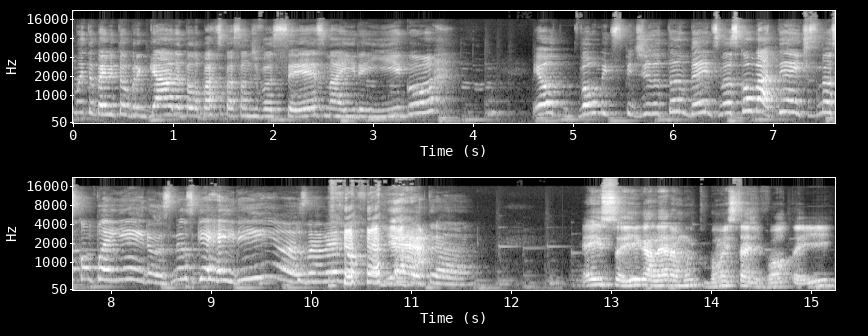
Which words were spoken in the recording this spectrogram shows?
Muito bem, muito obrigada pela participação de vocês, Maíra e Igor. Eu vou me despedindo também dos meus combatentes, meus companheiros, meus guerreirinhos, não é mesmo? Yeah! É isso aí, galera. Muito bom estar de volta aí.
